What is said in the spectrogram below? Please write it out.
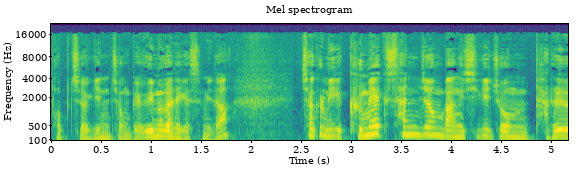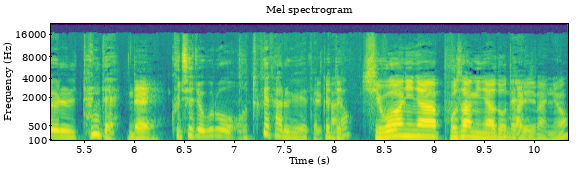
법적인 정부의 의무가 되겠습니다. 자, 그럼 이게 금액 산정 방식이 좀 다를 텐데 네. 구체적으로 어떻게 다르게 될까요? 지원이냐 보상이냐도 네. 다르지만요.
